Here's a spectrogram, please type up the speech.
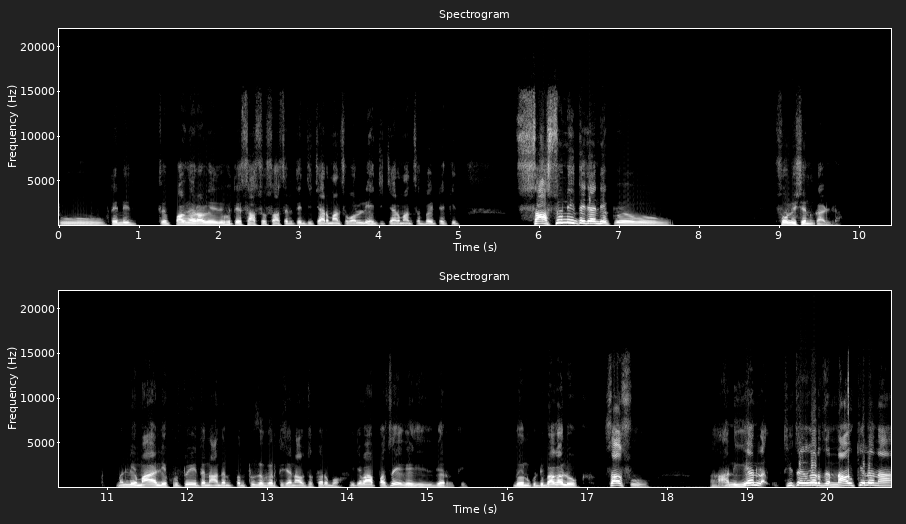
तू त्यांनी ते पाहुणे रावळे होते सासू सासरे त्यांची चार माणसं बोलवली ह्यांची चार माणसं बैठकीत. सासूनी त्याच्याने एक सोल्युशन काढलं. म्हणले मा लेकरू तू येतं नादन पण तुझं घर तिच्या नावचं कर बा हिच्या बापाचं आहे घर ते. दोन कोटी बघा लोक. सासू. आणि यांना तिचं घरचं नाव केलं ना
